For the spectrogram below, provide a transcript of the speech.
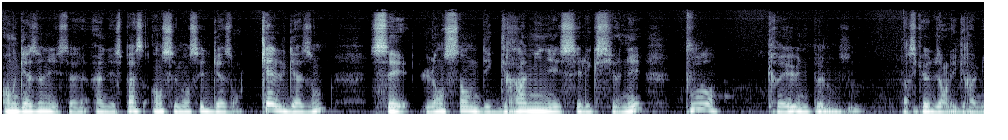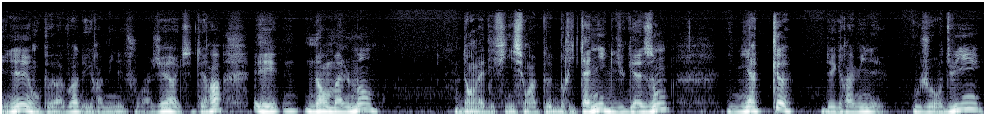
engazonné, c'est un espace ensemencé de gazon. Quel gazon C'est l'ensemble des graminées sélectionnées pour créer une pelouse. Parce que dans les graminées, on peut avoir des graminées fourragères, etc. Et normalement, dans la définition un peu britannique du gazon, il n'y a que des graminées. Aujourd'hui,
